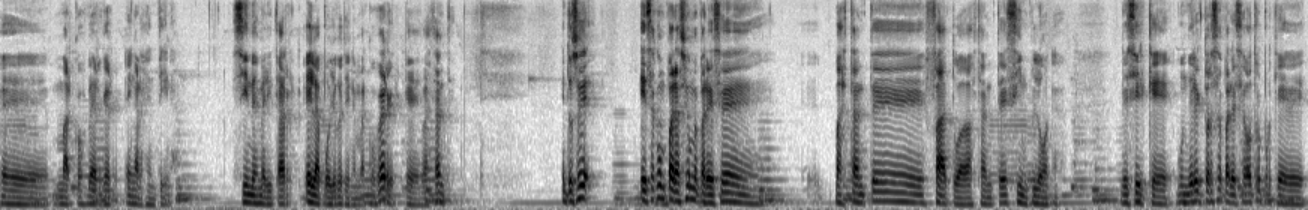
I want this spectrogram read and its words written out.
eh, Marcos Berger en Argentina, sin desmeritar el apoyo que tiene Marcos Berger, que es bastante. Entonces, esa comparación me parece bastante fatua, bastante simplona. Decir que un director se parece a otro porque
